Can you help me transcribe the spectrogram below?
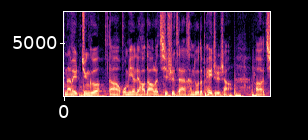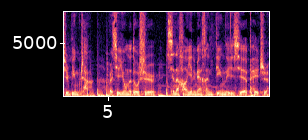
难为军哥啊，我们也聊到了，其实在很多的配置上，呃，其实并不差，而且用的都是现在行业里面很顶的一些配置。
